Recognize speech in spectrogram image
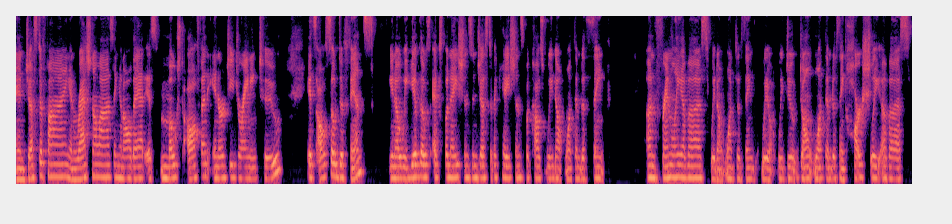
and justifying and rationalizing and all that is most often energy draining too. It's also defense. You know, we give those explanations and justifications because we don't want them to think unfriendly of us. We don't want to think we don't, we do don't want them to think harshly of us.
